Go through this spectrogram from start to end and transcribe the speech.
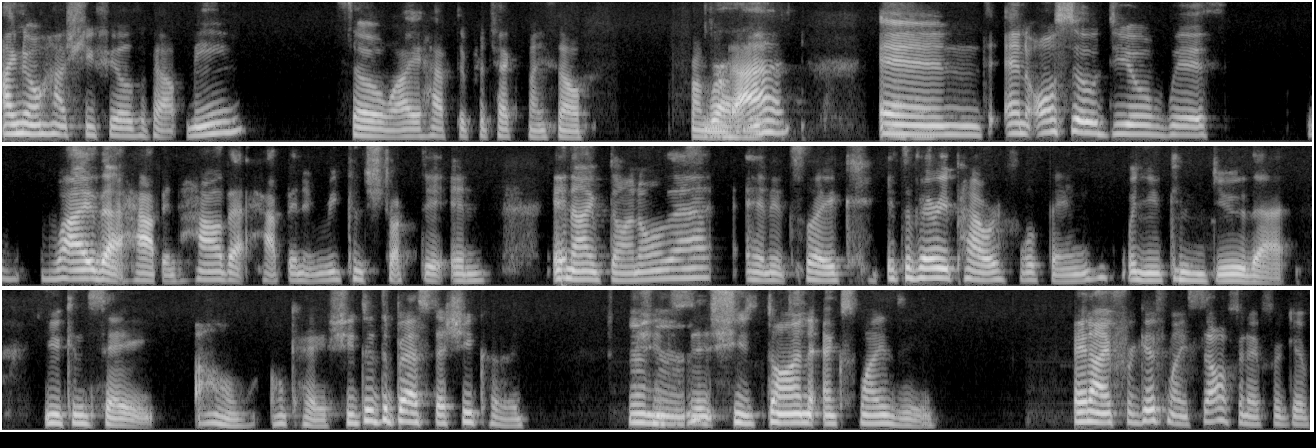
i know how she feels about me so i have to protect myself from Right. that. And and also deal with why that happened how that happened and reconstruct it. And and i've done all that and it's like it's a very powerful thing when you can do that. You can say oh okay she did the best that she could. Mhm. she's she's done xyz and i forgive myself and i forgive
